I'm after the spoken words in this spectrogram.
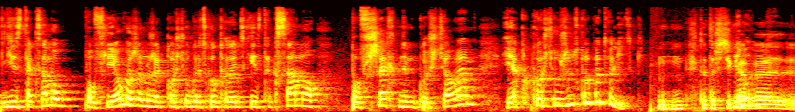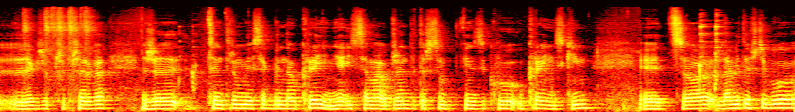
jest tak samo powszechny uważam, że Kościół grecko-katolicki jest tak samo powszechnym kościołem, jak Kościół rzymskokatolicki. Mhm. To też ciekawe, no bo... jakże przy przerwę, że centrum jest jakby na Ukrainie i same obrzędy też są w języku ukraińskim, e, co dla mnie to jeszcze było,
